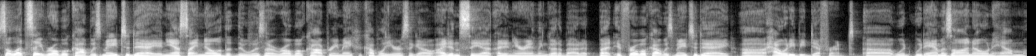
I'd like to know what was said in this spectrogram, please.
So let's say RoboCop was made today, and yes, I know that there was a RoboCop remake a couple years ago. I didn't see it. I didn't hear anything good about it. But if RoboCop was made today, uh, how would he be different? Uh, would would Amazon own him?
